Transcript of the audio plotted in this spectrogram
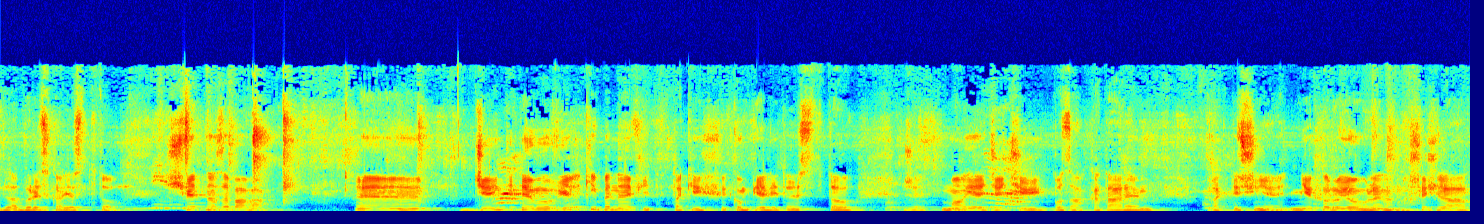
dla Boryska jest to świetna zabawa. E, dzięki temu wielki benefit takich kąpieli to jest to, że moje dzieci poza Katarem praktycznie nie chorują. Lena ma 6 lat.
